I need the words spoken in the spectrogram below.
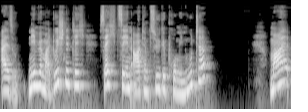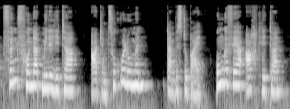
Also nehmen wir mal durchschnittlich 16 Atemzüge pro Minute mal 500 Milliliter Atemzugvolumen, dann bist du bei ungefähr 8 Litern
